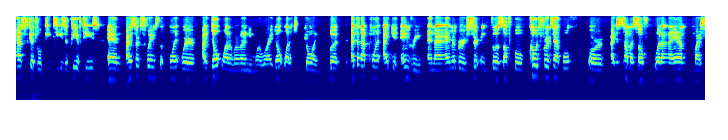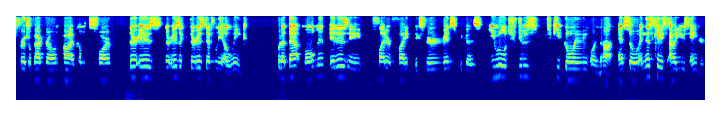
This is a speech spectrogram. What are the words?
have scheduled PTs or PFTs, and I start swaying to the point where I don't want to run anymore, where I don't want to keep going. But at that point, I get angry, and I remember a certain philosophical quotes, for example, or I just tell myself what I am, my spiritual background, how I've come this far. There is there is a there is definitely a link, but at that moment, it is a flight or fight experience because you will choose to keep going or not. And so in this case, I'll use anger.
